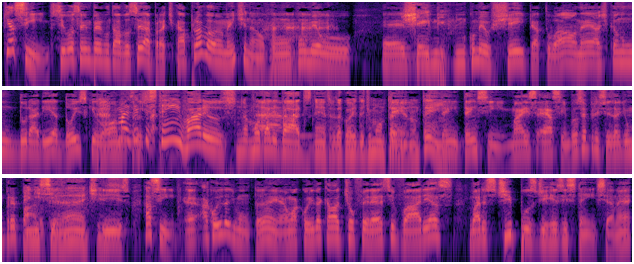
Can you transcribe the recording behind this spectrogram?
Que assim, se você me perguntar, você vai praticar? Provavelmente não. Com com o meu. é, Shape. Com o meu shape atual, né? Acho que eu não duraria dois quilômetros. Mas eles têm várias né, modalidades dentro da corrida de montanha, não tem? Tem, tem sim. Mas é assim, você precisa de um preparo. Iniciantes. Isso. Assim, é, a corrida de montanha é uma corrida que ela te oferece várias, vários tipos de resistência, né?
